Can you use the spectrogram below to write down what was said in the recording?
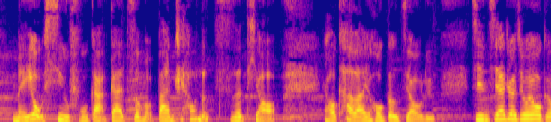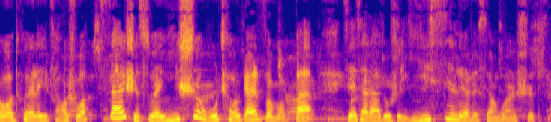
“没有幸福感该怎么办”这样的词条。然后看完以后更焦虑，紧接着就又给我推了一条说三十岁一事无成该怎么办？接下来就是一系列的相关视频。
